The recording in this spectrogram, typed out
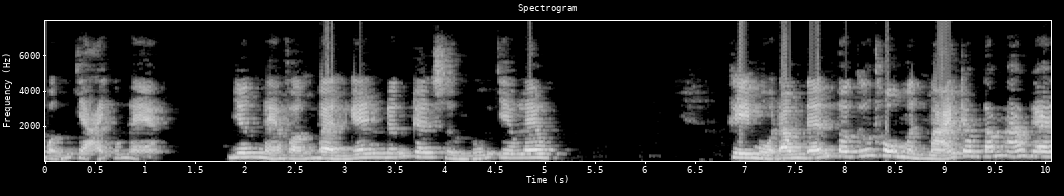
vững chãi của mẹ. Nhưng mẹ vẫn bền gan đứng trên sườn núi treo leo. Khi mùa đông đến tôi cứ thu mình mãi trong tấm áo gai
